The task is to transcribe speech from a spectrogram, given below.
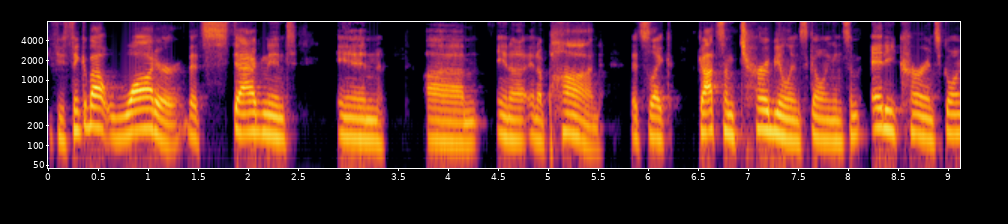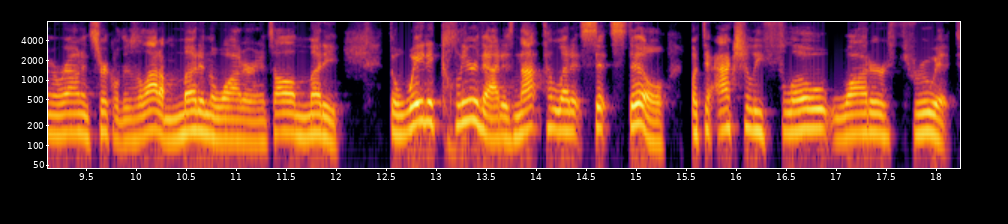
if you think about water that's stagnant in um, in a in a pond, it's like got some turbulence going and some eddy currents going around in circle. There's a lot of mud in the water and it's all muddy. The way to clear that is not to let it sit still, but to actually flow water through it.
